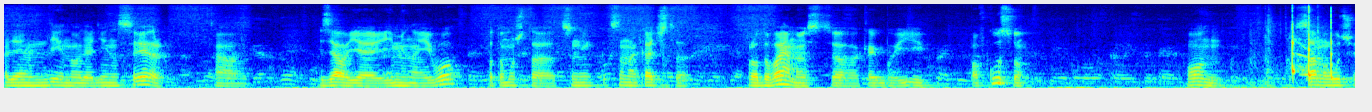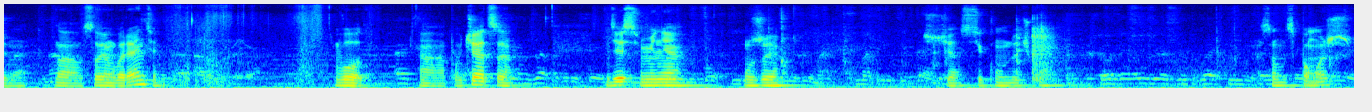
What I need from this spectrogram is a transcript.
AMD 01SR. А, взял я именно его, потому что цена, цена качество, продуваемость, а, как бы и по вкусу он самый лучший на, в своем варианте. Вот. А, получается, здесь у меня уже... Сейчас, секундочку. Солнце, поможешь?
